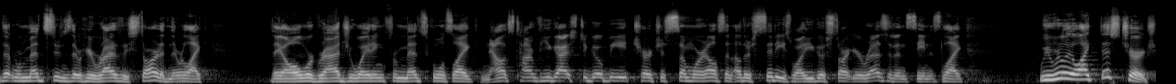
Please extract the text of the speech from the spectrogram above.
that were med students that were here right as we started, and they were like, they all were graduating from med school. It's like, now it's time for you guys to go be churches somewhere else in other cities while you go start your residency. And it's like, we really like this church.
